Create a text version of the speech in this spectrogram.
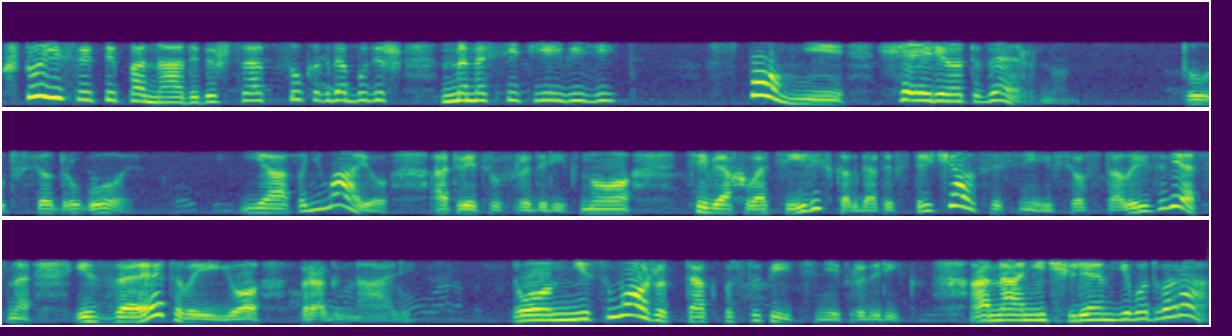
Что, если ты понадобишься отцу, когда будешь наносить ей визит? Вспомни Хериот Вернон. Тут все другое. «Я понимаю», — ответил Фредерик, — «но тебя хватились, когда ты встречался с ней, и все стало известно. Из-за этого ее прогнали». «Он не сможет так поступить с ней, Фредерик. Она не член его двора».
